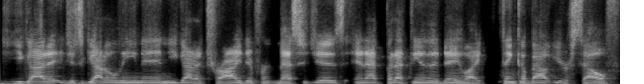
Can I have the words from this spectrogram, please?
you got to just got to lean in. You got to try different messages. And at but at the end of the day like think about yourself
